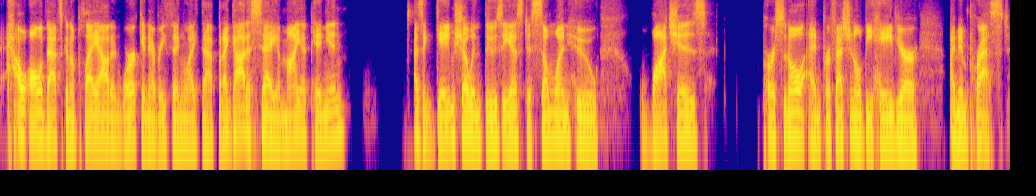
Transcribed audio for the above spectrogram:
how all of that's going to play out and work and everything like that. But I got to say in my opinion as a game show enthusiast as someone who watches personal and professional behavior I'm impressed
